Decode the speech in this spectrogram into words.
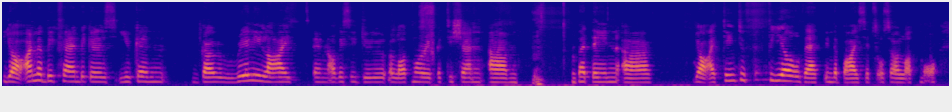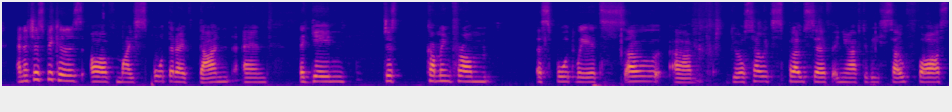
yeah, I'm a big fan because you can go really light and obviously do a lot more repetition. Um, but then, uh, yeah, I tend to feel that in the biceps also a lot more. And it's just because of my sport that I've done. And again, just coming from a sport where it's so, um, you're so explosive and you have to be so fast,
